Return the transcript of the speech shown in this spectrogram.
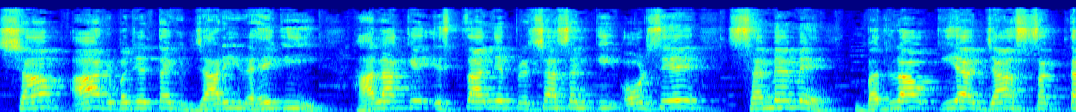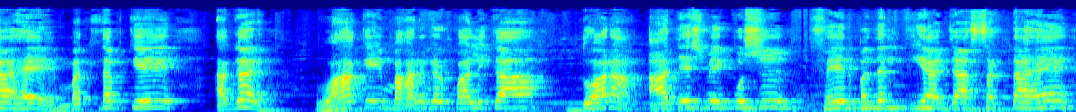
शाम आठ बजे तक जारी रहेगी। हालाँकि स्थानीय प्रशासन की ओर से समय में बदलाव किया जा सकता है। मतलब कि अगर वहाँ के महानगर पालिका द्वारा आदेश में कुछ फेरबदल किया जा सकता है,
